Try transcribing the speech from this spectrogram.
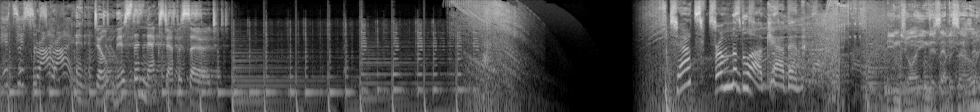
Hit subscribe and don't miss the next episode. Chats from the blog cabin. Enjoying this episode?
